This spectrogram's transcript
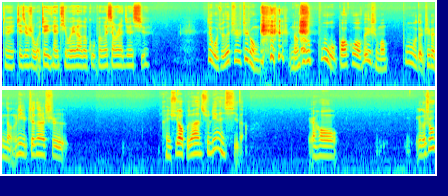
对，这就是我这几天体会到的骨盆和小软件学。对，我觉得这这种 能说出不，包括为什么不的这个能力，真的是很需要不断地去练习的。然后有的时候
